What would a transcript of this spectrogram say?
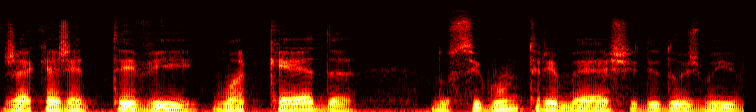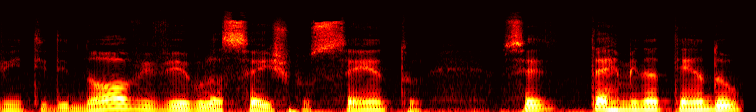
já que a gente teve uma queda no segundo trimestre de 2020 de 9,6%, você termina tendo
